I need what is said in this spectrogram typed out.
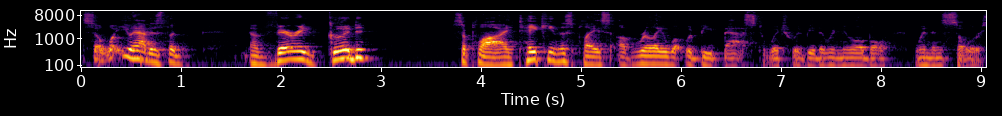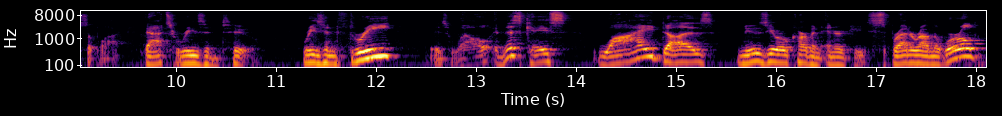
So what you have is the a very good supply taking this place of really what would be best, which would be the renewable wind and solar supply. That's reason two. Reason three is well, in this case, why does new zero carbon energy spread around the world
